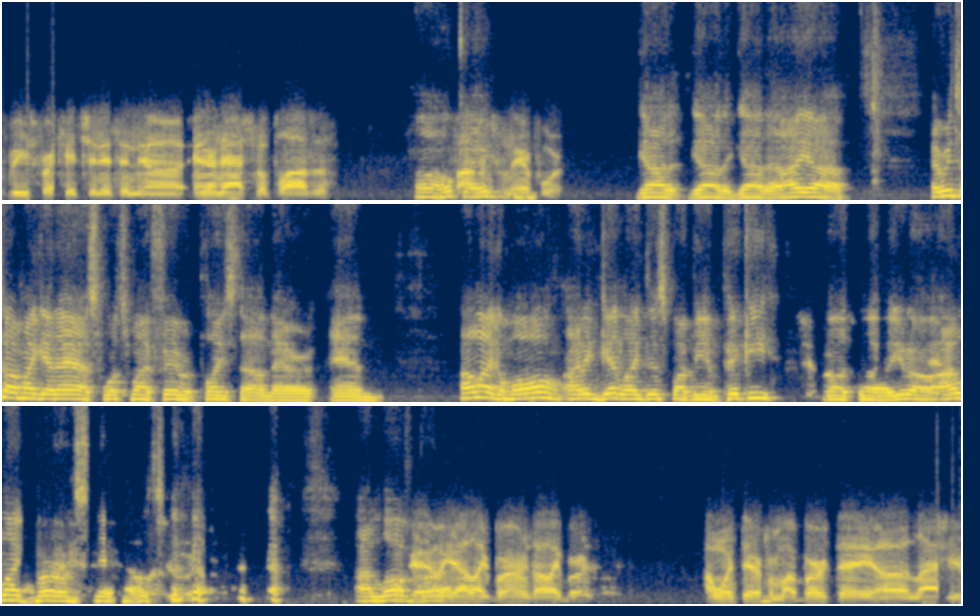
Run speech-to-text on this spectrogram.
Doc B's Fresh Kitchen. It's in uh, International Plaza. Oh, okay. Five minutes from the airport. Got it. Got it. Got it. I uh, every time I get asked what's my favorite place down there, and I like them all. I didn't get like this by being picky, but uh, you know, I like Bern's Steakhouse. I love. Okay, Bern's. oh yeah, I like Bern's. I like Bern's. I went there for my birthday uh, last year.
